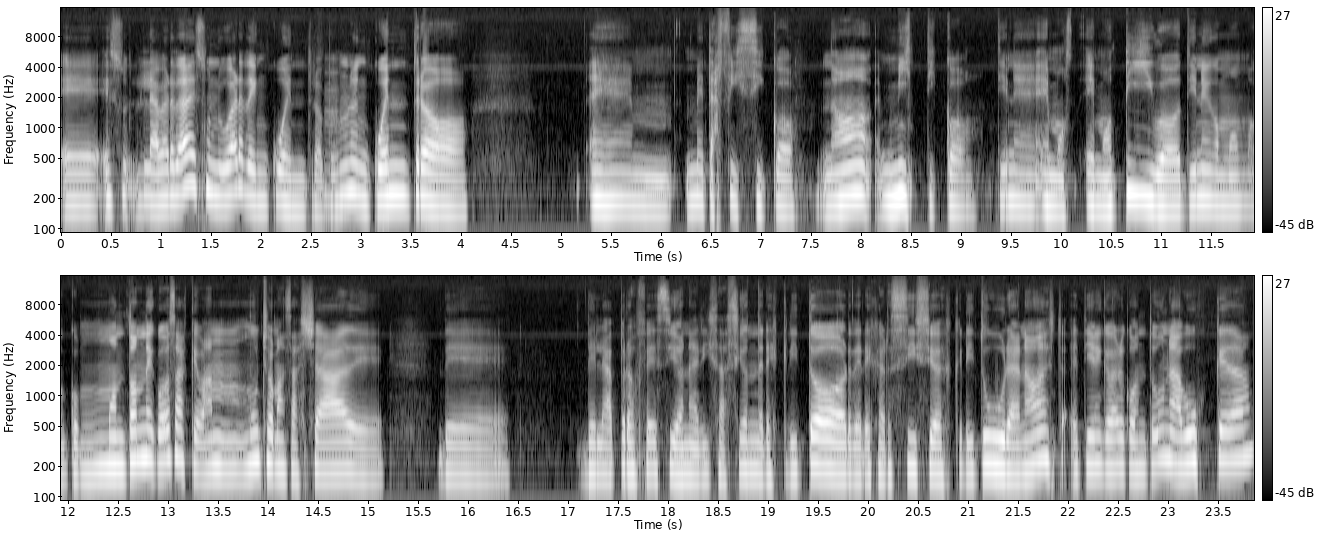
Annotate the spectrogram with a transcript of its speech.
Es, la verdad es un lugar de encuentro, pero Mm. un encuentro em, metafísico, ¿no? Místico, tiene emo- emotivo, tiene como, un montón de cosas que van mucho más allá de, de, la profesionalización del escritor, del ejercicio de escritura, ¿no? Eh, tiene que ver con toda una búsqueda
